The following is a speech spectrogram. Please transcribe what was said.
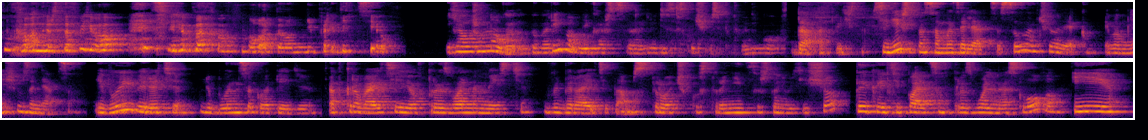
Главное, чтобы его тебе потом в морду он не прилетел. Я уже много говорила, мне кажется, люди соскучились по твоему голосу. Да, отлично. Сидишь на самоизоляции с умным человеком, и вам нечем заняться. И вы берете любую энциклопедию, открываете ее в произвольном месте, выбираете там строчку, страницу, что-нибудь еще, тыкаете пальцем в произвольное слово и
